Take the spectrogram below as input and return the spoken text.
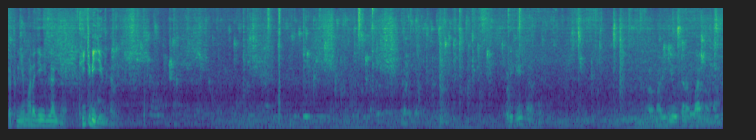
ચટણી અમારા જેવી જ લાગે. ખીચડી જેવી લાગે. થોડી દે છે ને? અમારા વીડિયો ઉતારવાનું વાર ન લાગે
